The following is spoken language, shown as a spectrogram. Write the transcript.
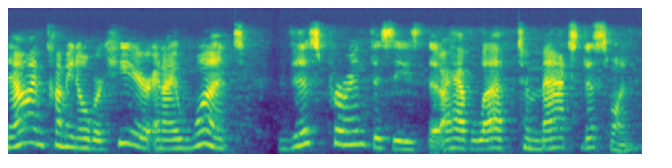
Now I'm coming over here and I want this parentheses that I have left to match this one.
